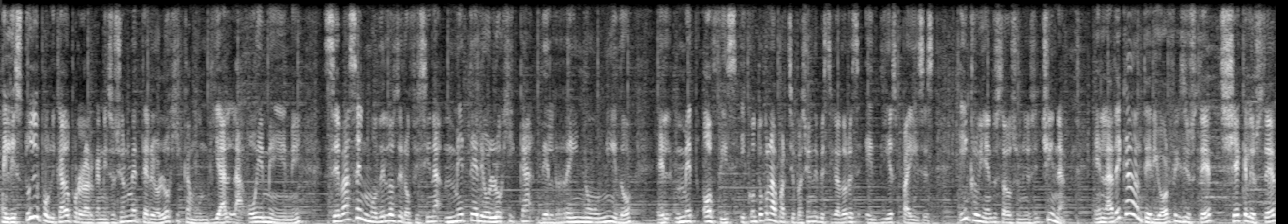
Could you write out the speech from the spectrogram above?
el estudio publicado por la Organización Meteorológica Mundial, la OMM, se basa en modelos de la Oficina Meteorológica del Reino Unido, el Met Office, y contó con la participación de investigadores en 10 países, incluyendo Estados Unidos y China. En la década anterior, fíjese usted, chequele usted,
